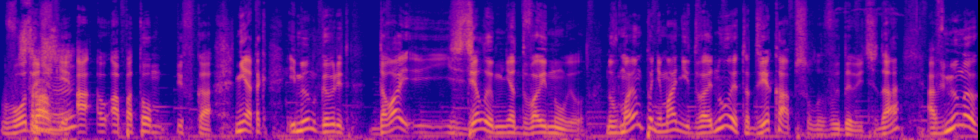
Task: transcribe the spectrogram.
Водочки, Сразу. а, а потом пивка. Не, так Имюн говорит, давай сделай мне двойную. Ну, в моем понимании двойную это две капсулы выдавить, да? А в Мюна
